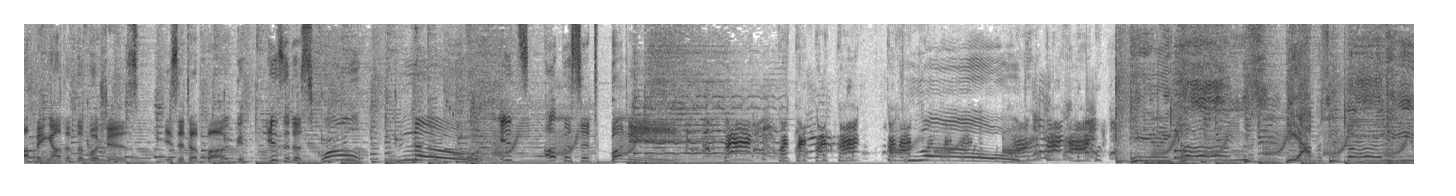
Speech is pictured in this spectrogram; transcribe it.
Look! Hopping out of the bushes. Is it a bug? Is it a squirrel? No! It's Opposite Bunny! Loud! Here he comes, the opposite bunny.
